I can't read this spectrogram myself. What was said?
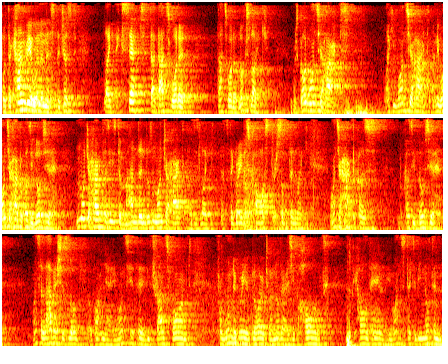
But there can be a willingness to just like accept that that's what it that's what it looks like. Whereas God wants your heart. Like He wants your heart. And He wants your heart because He loves you. Doesn't want your heart because he's demanding. Doesn't want your heart because he's like that's the greatest cost or something like. Wants your heart because because he loves you. He wants to lavish his love upon you. He wants you to be transformed from one degree of glory to another as you behold behold him. He wants there to be nothing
